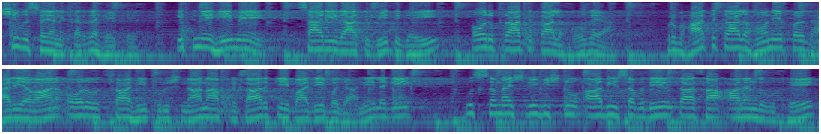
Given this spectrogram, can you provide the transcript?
शिव शयन कर रहे थे। इतने ही में सारी रात बीत गई और प्रातः काल हो गया। प्रभात काल होने पर धैर्यवान और उत्साही पुरुष नाना प्रकार के बाजे बजाने लगे। उस समय श्री विष्णु आदि सब देवता सा आनंद उठे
